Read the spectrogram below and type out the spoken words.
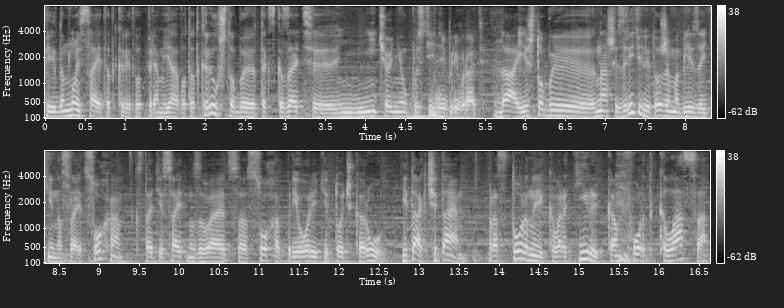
передо мной сайт открыт. Вот прям я вот открыл, чтобы, так сказать, э, ничего не упустить. Не приврать. Да, и чтобы наши зрители тоже могли зайти на сайт Соха. Кстати, сайт называется sohapriority.ru. Итак, читаем. Просторные квартиры комфорт-класса.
